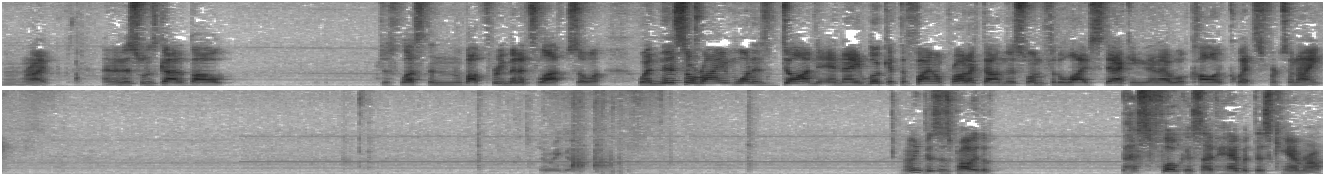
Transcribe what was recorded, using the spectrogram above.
Alright. And then this one's got about just less than about three minutes left. So uh, when this Orion one is done and I look at the final product on this one for the live stacking, then I will call it quits for tonight. I think this is probably the best focus I've had with this camera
